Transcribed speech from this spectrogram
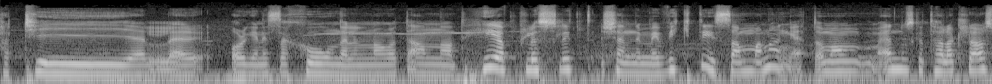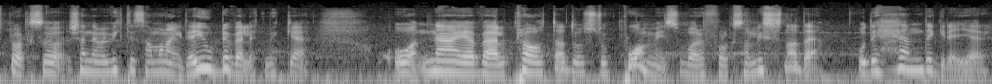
parti eller organisation eller något annat helt plötsligt kände mig viktig i sammanhanget. Om man ändå ska tala klarspråk så kände jag mig viktig i sammanhanget. Jag gjorde väldigt mycket. Och när jag väl pratade och stod på mig så var det folk som lyssnade. Och det hände grejer.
